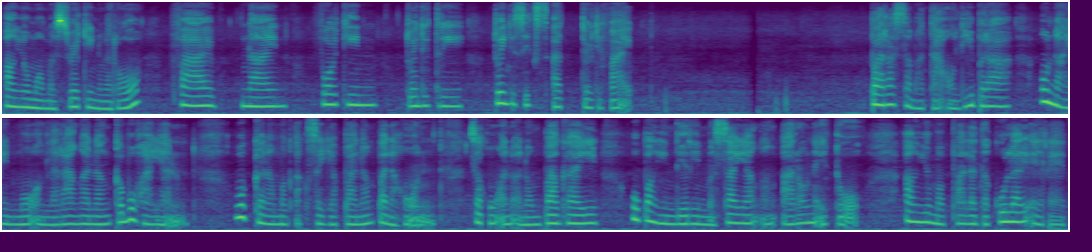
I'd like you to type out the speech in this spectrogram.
Ang iyong mga maswerteng numero, 5, 9, 14, 23, 26 at 35. Para sa mataong Libra, unahin mo ang larangan ng kabuhayan. Huwag ka nang mag-aksaya pa ng panahon sa kung ano-anong bagay upang hindi rin masayang ang araw na ito. Ang iyong mapalad na kulay ay red.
